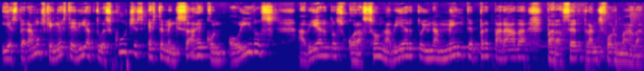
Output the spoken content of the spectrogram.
y esperamos que en este día tú escuches este mensaje con oídos abiertos, corazón abierto y una mente preparada para ser transformada.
